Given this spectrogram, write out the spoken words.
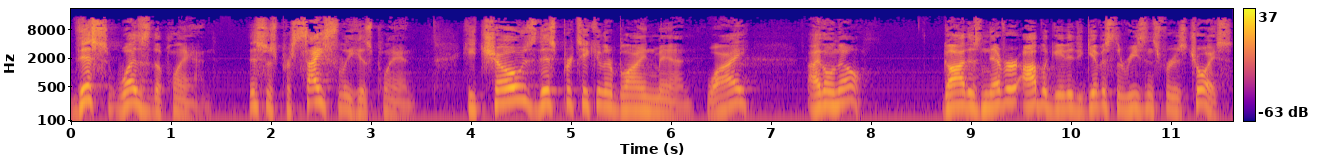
This was the plan. This was precisely his plan. He chose this particular blind man. Why? I don't know. God is never obligated to give us the reasons for his choice,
